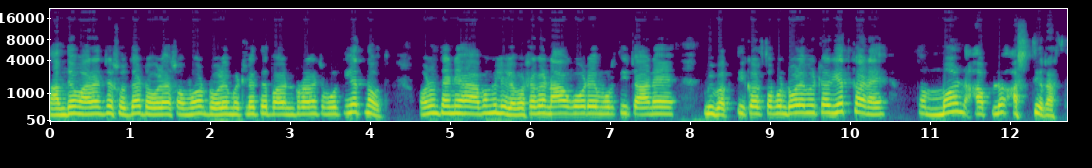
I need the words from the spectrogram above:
नामदेव महाराजांच्या सुद्धा डोळ्यासमोर डोळे मिटले तर पांडुरंगाची मूर्ती येत नव्हती. म्हणून त्यांनी हा अभंग लिहिला. मग सगळं नाव गोडे मूर्ती छान मी भक्ती करतो पण डोळे मिटल्यावर येत का नाही? तर मन आपलं अस्थिर असतं.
